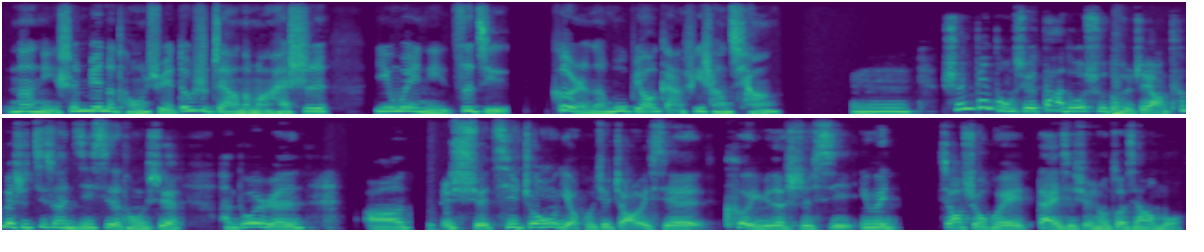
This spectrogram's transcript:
那你身边的同学都是这样的吗？还是因为你自己个人的目标感非常强？嗯，身边同学大多数都是这样，特别是计算机系的同学，很多人啊、呃学期中也会去找一些课余的实习，因为教授会带一些学生做项目，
